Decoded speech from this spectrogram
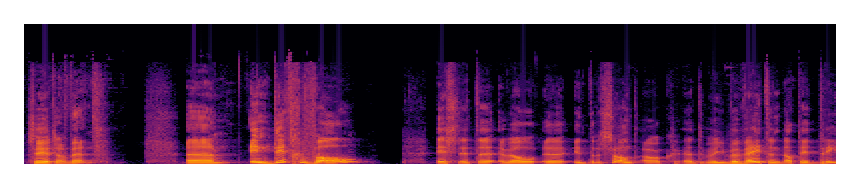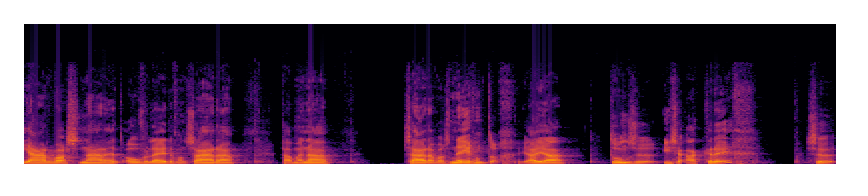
40 bent. Uh, in dit geval is dit uh, wel uh, interessant ook. Het, we weten dat dit drie jaar was na het overlijden van Sarah, ga maar na. Sarah was 90, ja ja, toen ze Isaac kreeg. Ze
